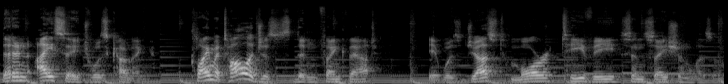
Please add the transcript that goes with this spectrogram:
that an ice age was coming. Climatologists didn't think that. It was just more TV sensationalism.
